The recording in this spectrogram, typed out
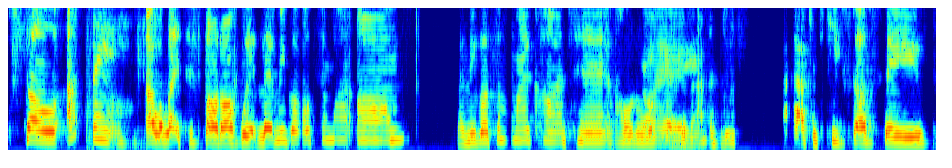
So I think I would like to start off with. Let me go to my um. Let me go to my content. Hold on. Okay. I just I have to keep stuff saved.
